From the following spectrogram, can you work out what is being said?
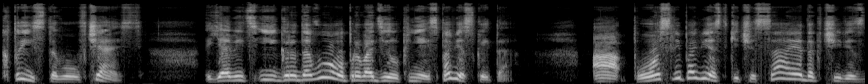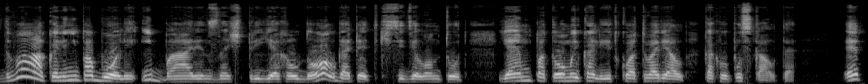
к приставу в часть. Я ведь и городового проводил к ней с повесткой-то. А после повестки часа эдак через два, коли не поболе, и барин, значит, приехал долго, опять-таки сидел он тут. Я ему потом и калитку отворял, как выпускал-то. Это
